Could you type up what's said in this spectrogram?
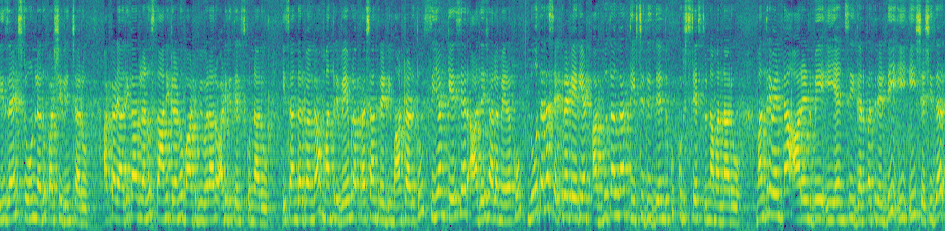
డిజైన్ స్టోన్లను పరిశీలించారు. అక్కడి అధికారులను స్థానికులను వాటి వివరాలు అడిగి తెలుసుకున్నారు. ఈ సందర్భంగా మంత్రి వేముల ప్రశాంత్ రెడ్డి మాట్లాడుతూ సీఎం కేసీఆర్ ఆదేశాల మేరకు నూతన సెక్రటేరియట్ అద్భుతంగా తీర్చిదిద్దేందుకు కృషి చేస్తున్నామన్నారు. మంత్రి వెంట R and B ENC Ganapathi Reddy EE Sasidhar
